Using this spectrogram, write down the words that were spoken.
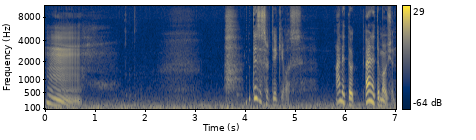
Hmm. This is ridiculous. I need the I need the motion.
